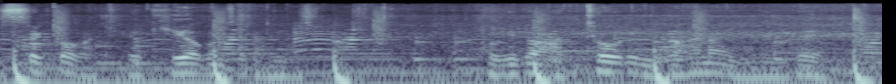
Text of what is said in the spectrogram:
있을 것 같아요. 기억은 잘 안 나죠. 거기도 아트홀인가 하나 있는데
